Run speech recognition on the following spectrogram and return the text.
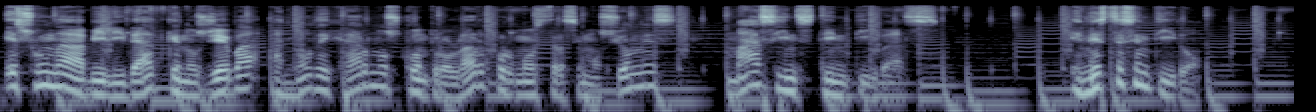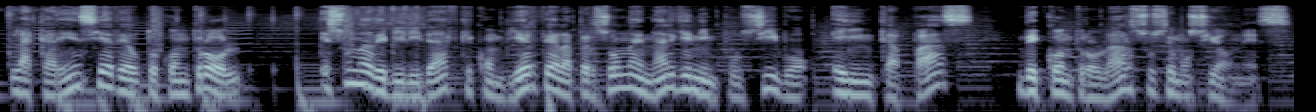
es una habilidad que nos lleva a no dejarnos controlar por nuestras emociones más instintivas. En este sentido, la carencia de autocontrol es una debilidad que convierte a la persona en alguien impulsivo e incapaz de controlar sus emociones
